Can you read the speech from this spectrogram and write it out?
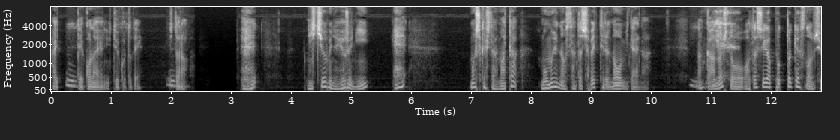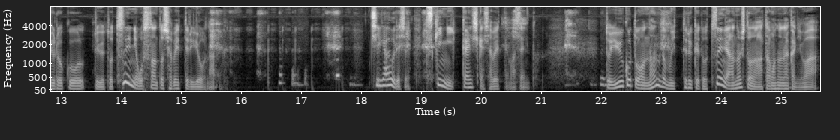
入ってこないようにということで。そしたら、え日曜日の夜に？えもしかしたらまた、桃屋のおっさんと喋ってるの？みたいな。うん、なんかあの人、私がポッドキャストの収録をっていうと、常におっさんと喋ってるような。違うでしょ。月に1回しか喋ってませんと。ということを何度も言ってるけど、常にあの人の頭の中には。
